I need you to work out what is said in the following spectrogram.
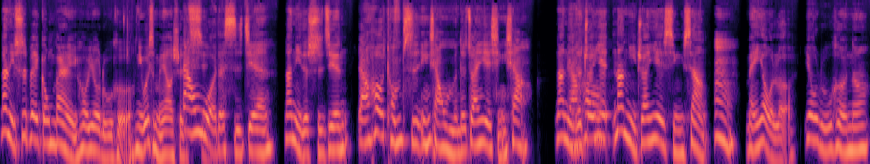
那你事倍功半了以后又如何？你为什么要生气？耽误我的时间。那你的时间，然后同时影响我们的专业形象。那你的专业，那你专业形象嗯没有了又如何呢？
